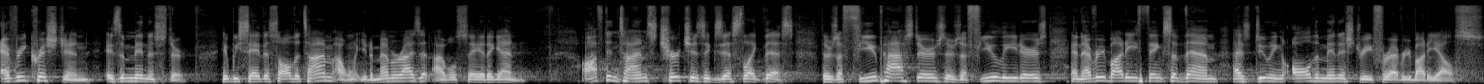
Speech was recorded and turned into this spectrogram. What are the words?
Every Christian is a minister. We say this all the time. I want you to memorize it. I will say it again. Oftentimes, churches exist like this there's a few pastors, there's a few leaders, and everybody thinks of them as doing all the ministry for everybody else.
